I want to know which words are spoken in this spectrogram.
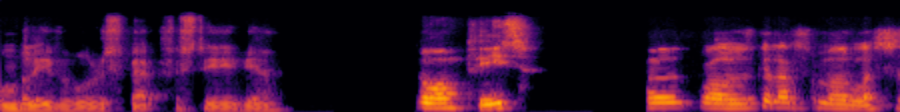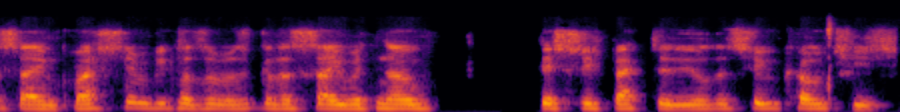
unbelievable respect for Steve. Yeah. Go on, Pete. Uh, well, I was going to ask more or less the same question because I was going to say, with no disrespect to the other two coaches,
